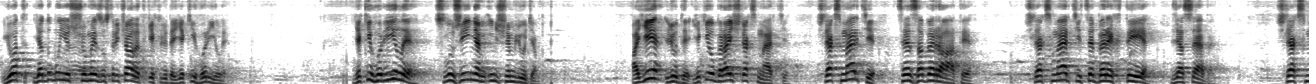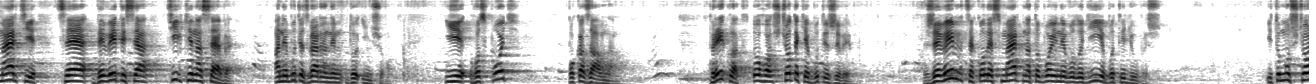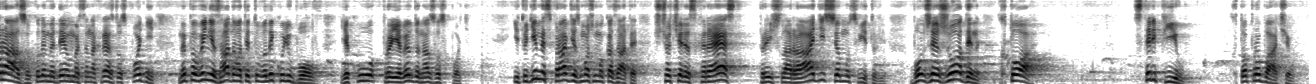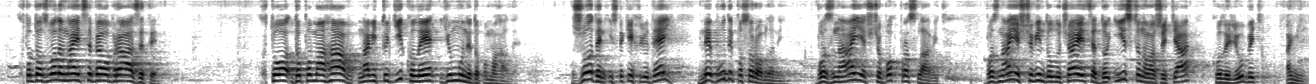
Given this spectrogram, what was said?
І от я думаю, що ми зустрічали таких людей, які горіли, які горіли служінням іншим людям. А є люди, які обирають шлях смерті. Шлях смерті це забирати. Шлях смерті це берегти для себе. Шлях смерті це дивитися тільки на себе, а не бути зверненим до іншого. І Господь показав нам приклад того, що таке бути живим. Живим це коли смерть над тобою не володіє, бо ти любиш. І тому щоразу, коли ми дивимося на хрест Господній, ми повинні згадувати ту велику любов, яку проявив до нас Господь. І тоді ми справді зможемо казати, що через хрест прийшла радість всьому світові. Бо вже жоден, хто стерпів, хто пробачив, хто дозволив навіть себе образити, хто допомагав навіть тоді, коли йому не допомагали. Жоден із таких людей не буде посоромлений, бо знає, що Бог прославить, бо знає, що він долучається до істинного життя, коли любить. Амінь.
